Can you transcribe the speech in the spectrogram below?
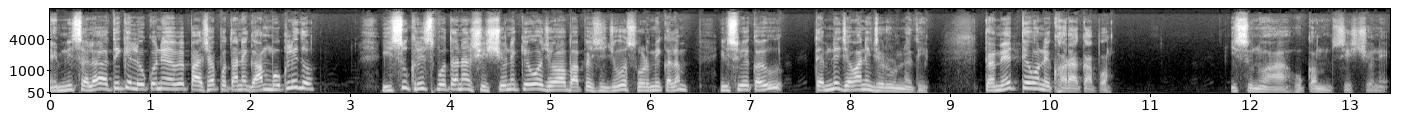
એમની સલાહ હતી કે લોકોને હવે પાછા પોતાને ગામ મોકલી દો. ઈસુ ખ્રિસ્ત પોતાના શિષ્યોને કેવો જવાબ આપે છે? જુઓ સોળમી કલમ. ઈસુએ કહ્યું, તેમને જવાની જરૂર નથી. તમે જ તેઓને ખોરાક આપો. ઈસુનો આ હુકમ શિષ્યોને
